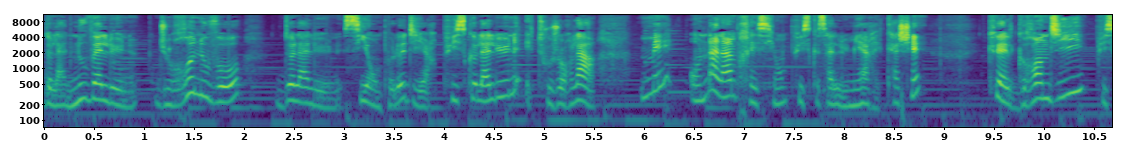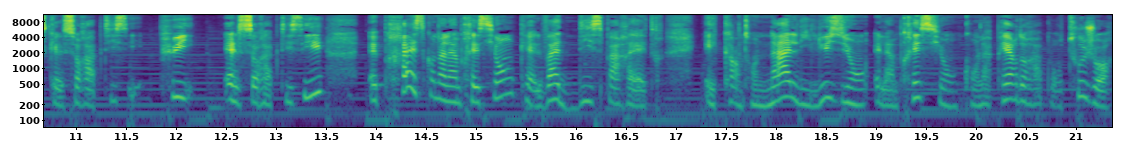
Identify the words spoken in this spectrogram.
de la nouvelle lune, du renouveau de la lune, si on peut le dire, puisque la lune est toujours là. Mais on a l'impression, puisque sa lumière est cachée, qu'elle grandit, puisqu'elle se rapetisse, puis elle se rapetisse, et presque on a l'impression qu'elle va disparaître. Et quand on a l'illusion et l'impression qu'on la perdra pour toujours,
